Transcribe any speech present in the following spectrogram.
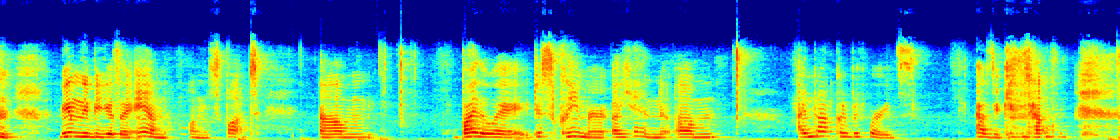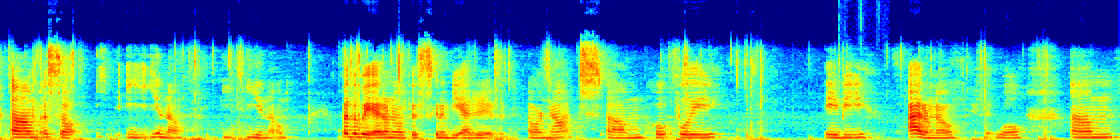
Mainly because I am on the spot. Um, by the way, disclaimer again. Um, I'm not good with words, as you can tell. um, so you know, you know. By the way, I don't know if this is gonna be edited or not. Um, hopefully, maybe. I don't know if it will. Um,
